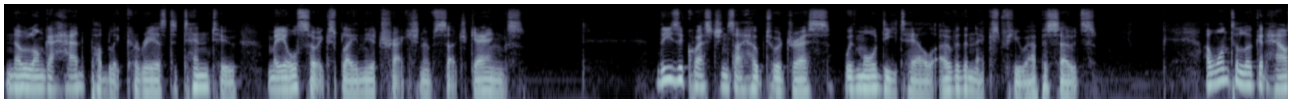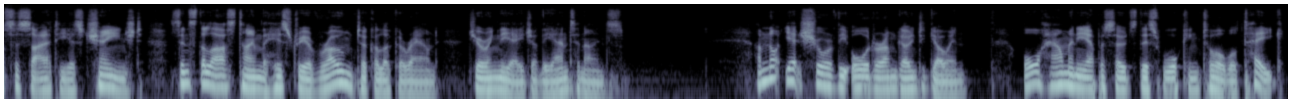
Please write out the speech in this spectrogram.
no longer had public careers to tend to may also explain the attraction of such gangs. These are questions I hope to address with more detail over the next few episodes. I want to look at how society has changed since the last time the history of Rome took a look around during the age of the Antonines. I'm not yet sure of the order I'm going to go in, or how many episodes this walking tour will take,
